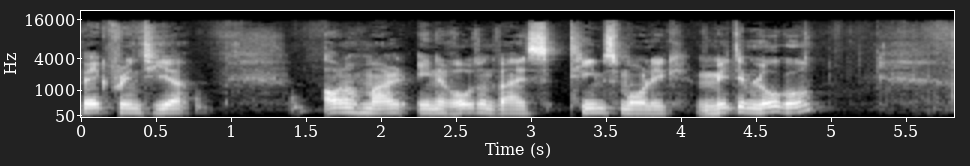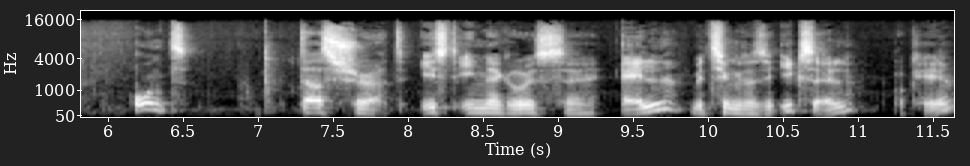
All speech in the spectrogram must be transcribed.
Backprint hier, auch nochmal in Rot und Weiß Team Smolik mit dem Logo. Und das Shirt ist in der Größe L bzw. XL, okay.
